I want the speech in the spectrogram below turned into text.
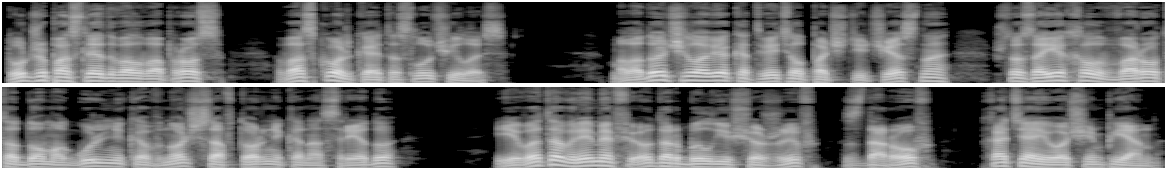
Тут же последовал вопрос, во сколько это случилось. Молодой человек ответил почти честно, что заехал в ворота дома Гульника в ночь со вторника на среду, и в это время Федор был еще жив, здоров, хотя и очень пьян.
